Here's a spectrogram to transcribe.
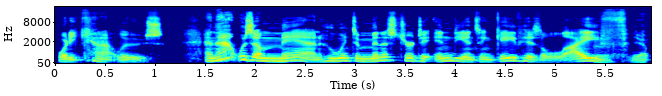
what he cannot lose. And that was a man who went to minister to Indians and gave his life. Mm, yep.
